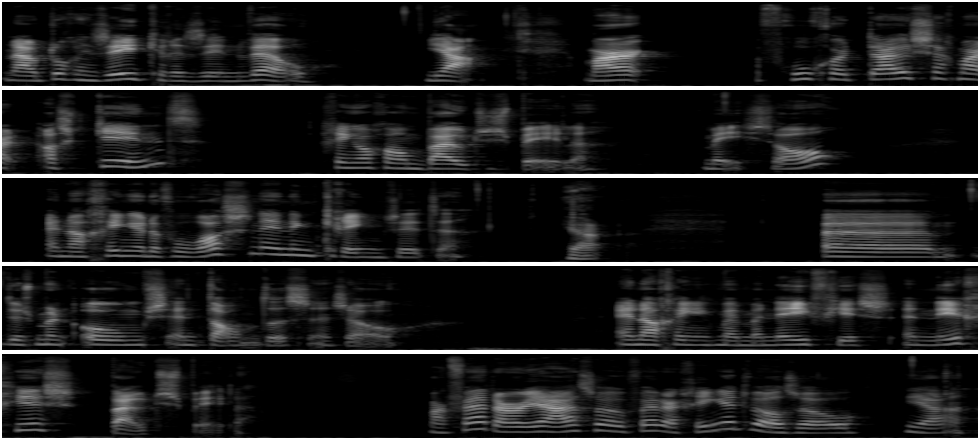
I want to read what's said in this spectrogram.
nou toch in zekere zin wel. Ja, maar vroeger thuis, zeg maar, als kind gingen we gewoon buiten spelen. Meestal. En dan gingen de volwassenen in een kring zitten. Ja, Ehm, dus mijn ooms en tantes en zo. En dan ging ik met mijn neefjes en nichtjes buiten spelen. Maar verder, ja, zo verder ging het wel zo. Ja.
